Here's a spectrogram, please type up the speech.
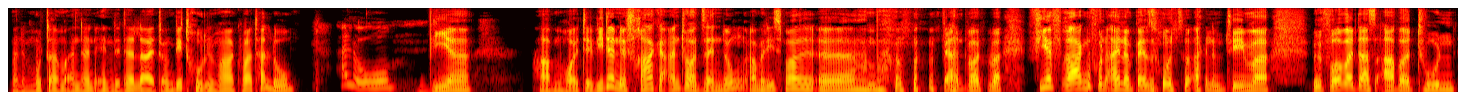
meine Mutter am anderen Ende der Leitung, die Trudel Marquardt. Hallo. Hallo. Wir haben heute wieder eine Frage-Antwort-Sendung, aber diesmal äh, beantworten wir vier Fragen von einer Person zu einem Thema. Bevor wir das aber tun,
